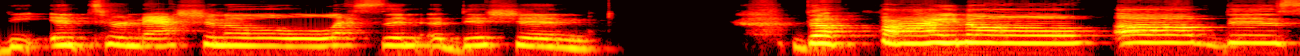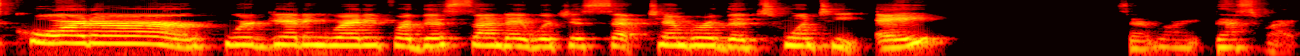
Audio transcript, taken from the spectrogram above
the International Lesson Edition, the final of this quarter. We're getting ready for this Sunday, which is September the 28th. Is that right? That's right.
